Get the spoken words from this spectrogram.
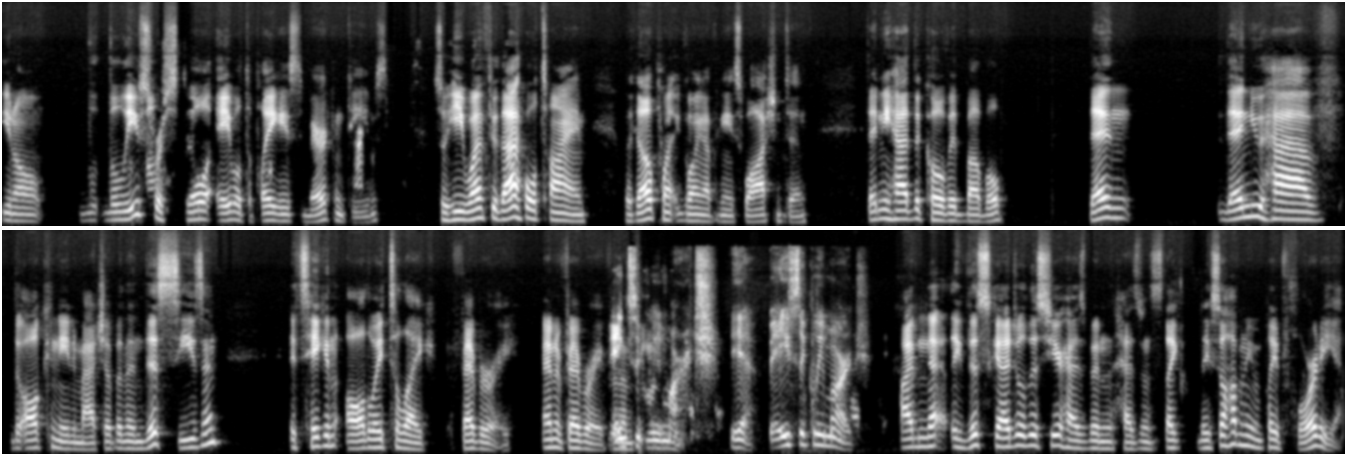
you know, the Leafs were still able to play against American teams. So he went through that whole time without play, going up against Washington. Then you had the COVID bubble. Then then you have the all Canadian matchup, and then this season, it's taken all the way to like February, end of February, basically March. Yeah, basically March. I've ne- like this schedule this year has been has been like they still haven't even played Florida yet.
